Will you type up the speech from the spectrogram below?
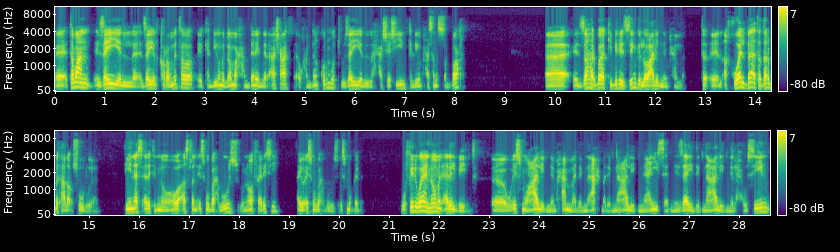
آه، طبعا زي زي القرامطه كان ليهم اللي هم حمدان بن الأشعث أو حمدان قرمط وزي الحشاشين كان ليهم حسن الصباح. آه، ظهر بقى كبير الزنج اللي هو علي بن محمد. الأقوال بقى تضاربت على أصوله يعني. في ناس قالت إنه هو أصلا اسمه بهبوز وإن هو فارسي. أيوه اسمه بهبوز اسمه كده. وفي رواية إن هو من آل البيت آه، واسمه علي بن محمد بن أحمد بن علي بن عيسى بن زيد بن علي بن الحسين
